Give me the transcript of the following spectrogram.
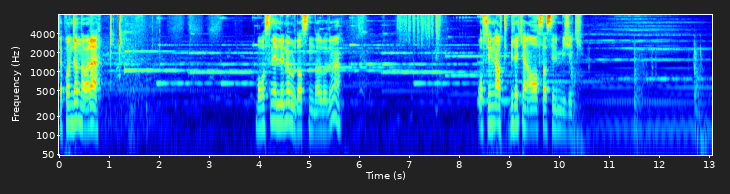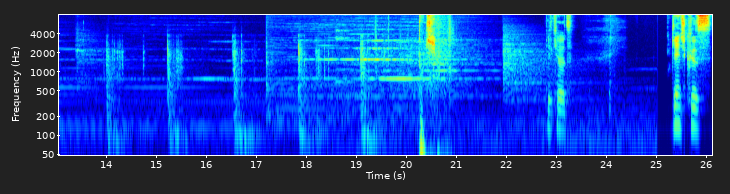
Japoncan da var ha. Babasının ellerine vurdu aslında orada değil mi? O senin artık bileken asla silinmeyecek. Bu kim? Bir kağıt. Genç kız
